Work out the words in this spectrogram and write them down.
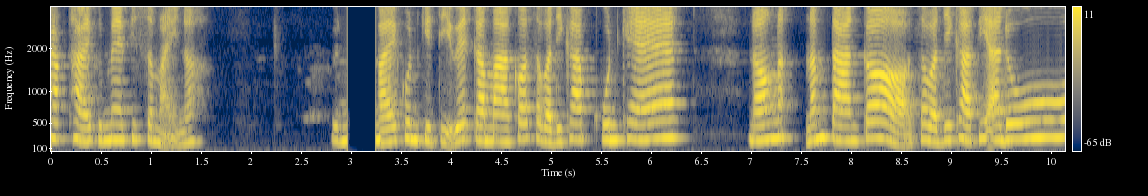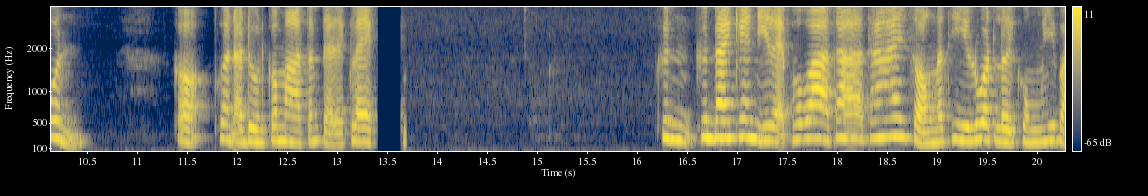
ทักทายคุณแม่พิสมัยเนาะคุณไปคุณกิติเวทกามาก็สวัสดีครับ คุณแคท น้องน้ำตาลก็สวัสดีค่ะพี่อดุลก็เพื่อนอดุลก็มาตั้งแต่แรกๆ ขึ้นขึ้นได้แค่นี้แหละ เพราะว่าถ้าถ้าให้สองนาทีรวดเลยคงไม่ไหว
